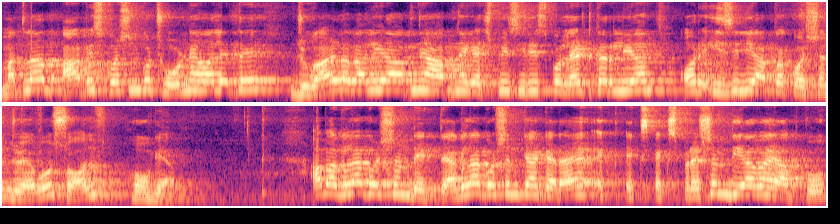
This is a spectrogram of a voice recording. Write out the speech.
मतलब आप इस क्वेश्चन को छोड़ने वाले थे, जुगाड़ लगा लिया आपने आपने एक एचपी सीरीज़ को लेट कर लिया और इजीली आपका क्वेश्चन जो है वो सॉल्व हो गया। अब अगला क्वेश्चन देखते हैं। अगला क्वेश्चन क्या कह रहा है? एक्सप्रेशन दिया हुआ है आपको।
